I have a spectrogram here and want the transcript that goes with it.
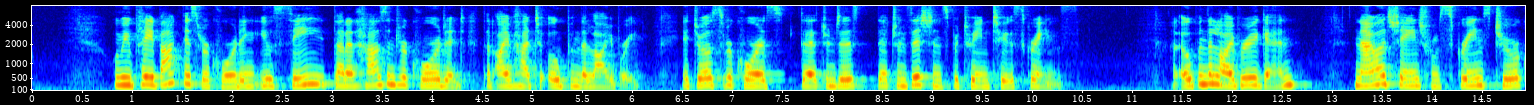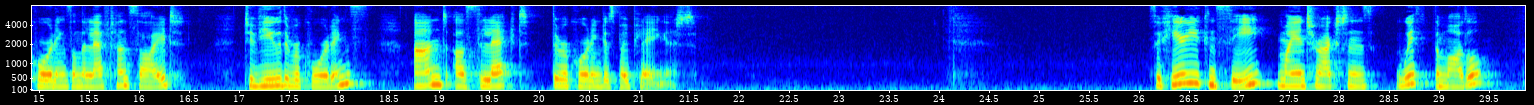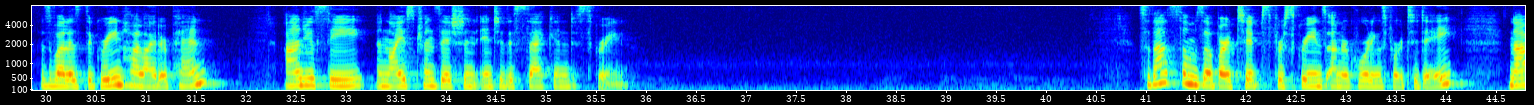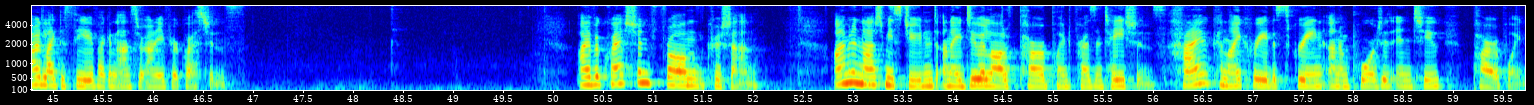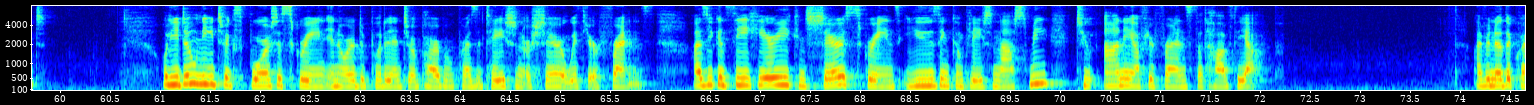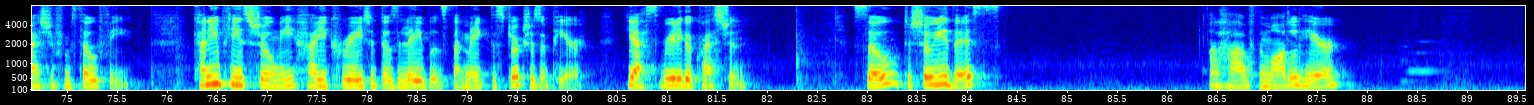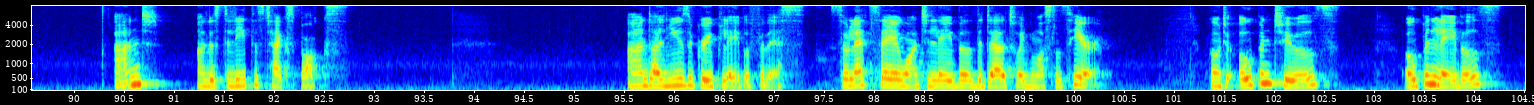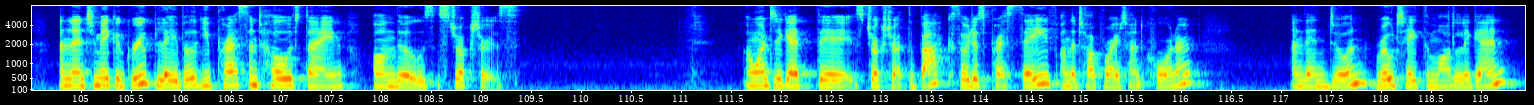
When we play back this recording, you'll see that it hasn't recorded that I've had to open the library. It just records the, transi the transitions between two screens. I'll open the library again. Now I'll change from screens to recordings on the left hand side to view the recordings and I'll select the recording just by playing it. So here you can see my interactions with the model as well as the green highlighter pen and you'll see a nice transition into the second screen. So that sums up our tips for screens and recordings for today. Now I'd like to see if I can answer any of your questions. I have a question from Krishan. I'm an anatomy student and I do a lot of PowerPoint presentations. How can I create a screen and import it into PowerPoint? Well, you don't need to export a screen in order to put it into a PowerPoint presentation or share it with your friends. As you can see here, you can share screens using Complete Anatomy to any of your friends that have the app. I have another question from Sophie. Can you please show me how you created those labels that make the structures appear? Yes, really good question. So to show you this, I'll have the model here and I'll just delete this text box and I'll use a group label for this. So let's say I want to label the deltoid muscles here. I'm going to open tools, open labels, and then to make a group label, you press and hold down on those structures. I want to get the structure at the back, so I just press save on the top right hand corner and then done, rotate the model again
